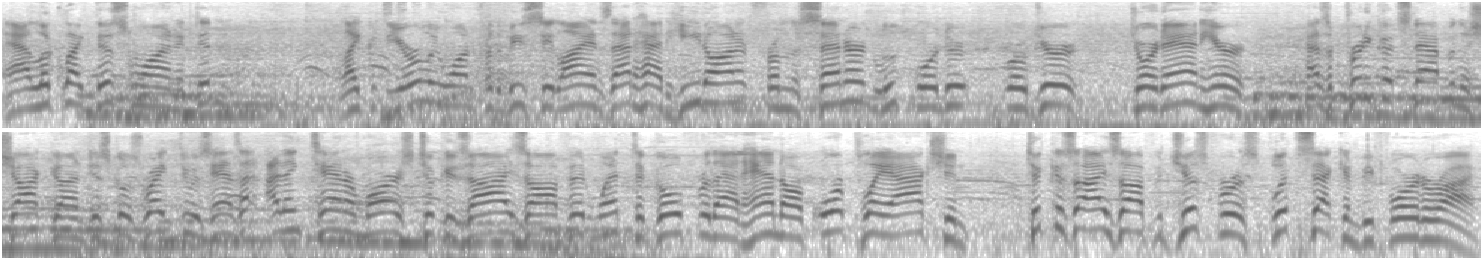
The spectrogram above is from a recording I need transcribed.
And it looked like this one, it didn't, like the early one for the BC Lions, that had heat on it from the center. Luc Brodeur Jourdain here has a pretty good snap in the shotgun, just goes right through his hands. I, think Tanner Marsh took his eyes off it, went to go for that handoff or play action, took his eyes off it just for a split second before it arrived.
